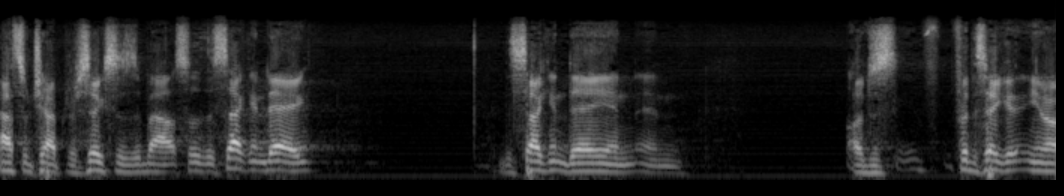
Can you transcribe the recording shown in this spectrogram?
That's what chapter 6 is about. So the second day, the second day, and, and I'll just, for the sake of, you know,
